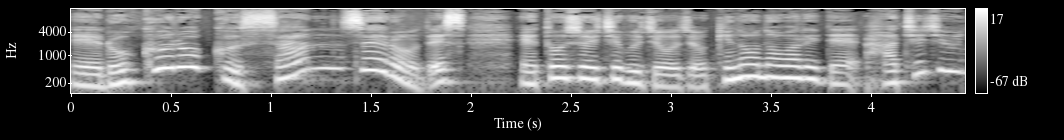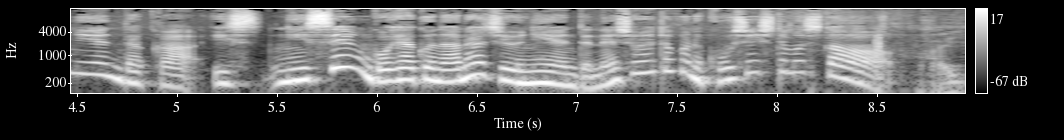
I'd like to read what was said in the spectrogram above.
えー、6630です。えー、東証一部上場、昨日の終わりで82円高、2572円で年初来高値更新してました。はい、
